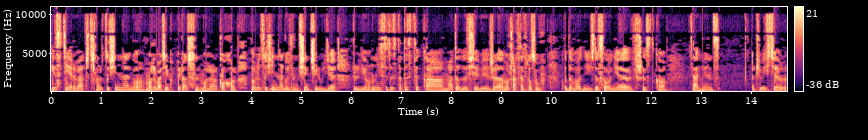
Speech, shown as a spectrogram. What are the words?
jest yerba, czy też może coś innego, może właśnie papierosy, może alkohol, może coś innego, czym się ci ludzie żywią. No niestety statystyka ma to do siebie, że można w ten sposób udowodnić dosłownie wszystko. Tak więc oczywiście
